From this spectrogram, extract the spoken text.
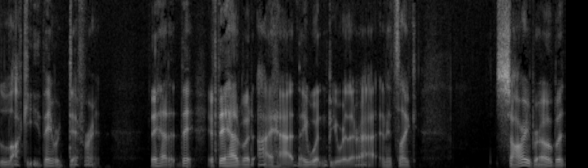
lucky. They were different. They had it. They if they had what I had, they wouldn't be where they're at. And it's like, sorry, bro, but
